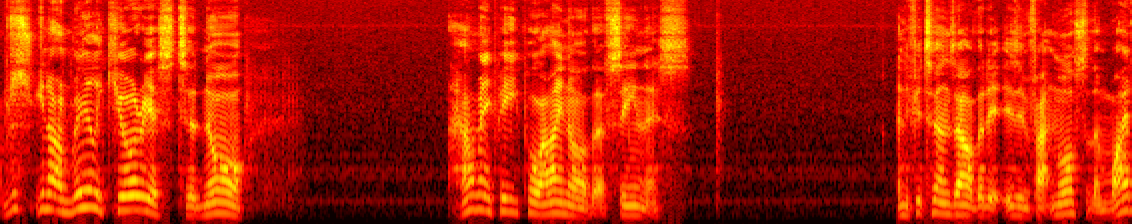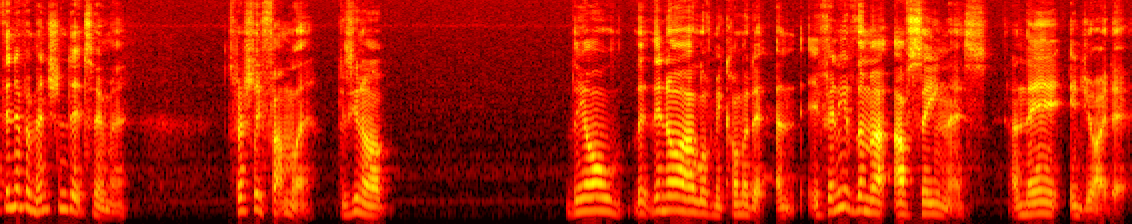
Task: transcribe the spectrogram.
I'm just, you know, I'm really curious to know how many people I know that have seen this And if it turns out that it is in fact most of them, why have they never mentioned it to me? Especially family, because you know they all they, they know I love me comedy, and if any of them are, have seen this and they enjoyed it,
